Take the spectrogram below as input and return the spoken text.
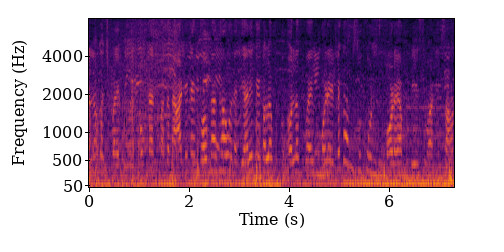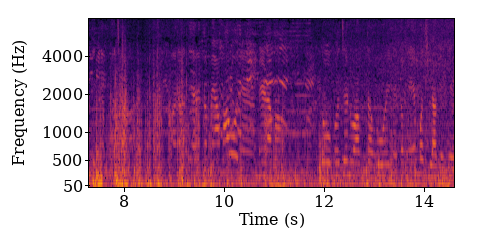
અલગ જ વાઇબ હોય ભવનાથમાં. તમે આટ ટાઈમ ભવનાથ આવો ને ત્યારે કંઈક અલગ અલગ વાઇબ મળે. એટલે કે આમ સુકૂન મળે આમ બેસવાની શાંતિની આમ મજા અને અત્યારે તમે આમ આવો ને મેળામાં, તો ભજન વાગતા હોય ને તમને એમ જ લાગે કે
